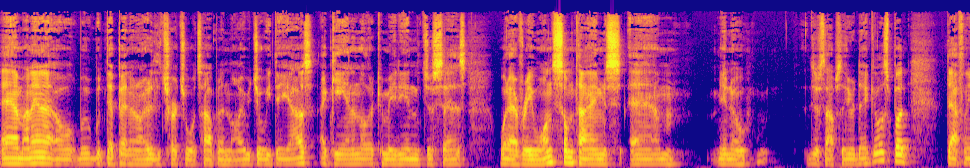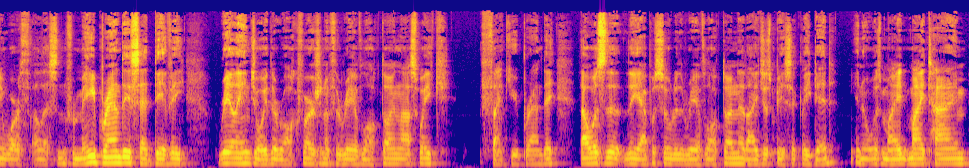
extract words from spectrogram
Um, and then I, we would dip in and out of the church of what's happening now with Joey Diaz. Again, another comedian that just says whatever he wants. Sometimes, um, you know, just absolutely ridiculous, but definitely worth a listen. For me, Brandy said Davey really enjoyed the rock version of the Ray of Lockdown last week. Thank you, Brandy. That was the, the episode of the Ray of Lockdown that I just basically did. You know, it was my, my time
